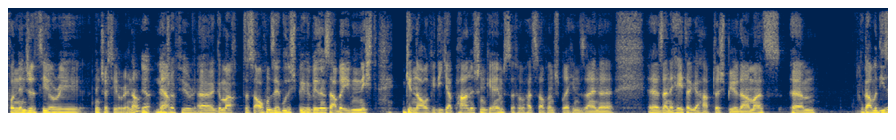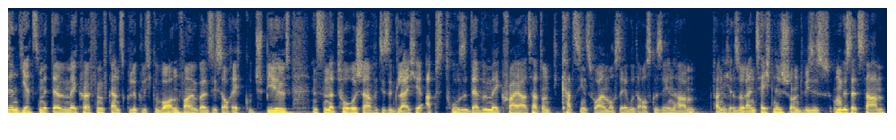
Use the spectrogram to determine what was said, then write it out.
von Ninja Theory, Ninja Theory, ne? Ja, Ninja ja, Theory äh, gemacht, das auch ein sehr gutes Spiel gewesen ist, aber eben nicht genau wie die japanischen Games, deshalb hat es auch entsprechend seine äh, seine Hater gehabt, das Spiel damals. Ähm, ich glaube, die sind jetzt mit Devil May Cry 5 ganz glücklich geworden, vor allem, weil es sich auch echt gut spielt. Inszenatorisch einfach diese gleiche abstruse Devil May Cry Art hat und die Cutscenes vor allem auch sehr gut ausgesehen haben. Fand ich also rein technisch und wie sie es umgesetzt haben.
